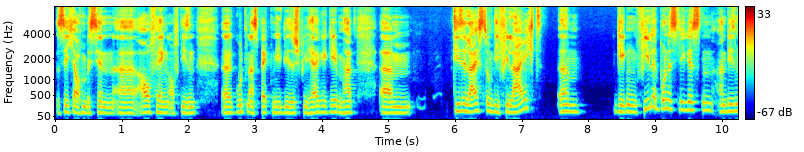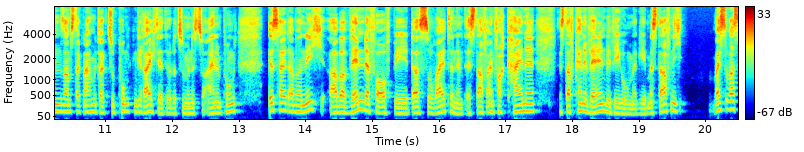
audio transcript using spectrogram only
sich auch ein bisschen äh, aufhängen auf diesen äh, guten Aspekten, die dieses Spiel hergegeben hat. Ähm, diese Leistung, die vielleicht ähm, gegen viele Bundesligisten an diesem Samstagnachmittag zu Punkten gereicht hätte oder zumindest zu einem Punkt, ist halt aber nicht. Aber wenn der VfB das so weiternimmt, es darf einfach keine, es darf keine Wellenbewegung mehr geben. Es darf nicht weißt du was?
